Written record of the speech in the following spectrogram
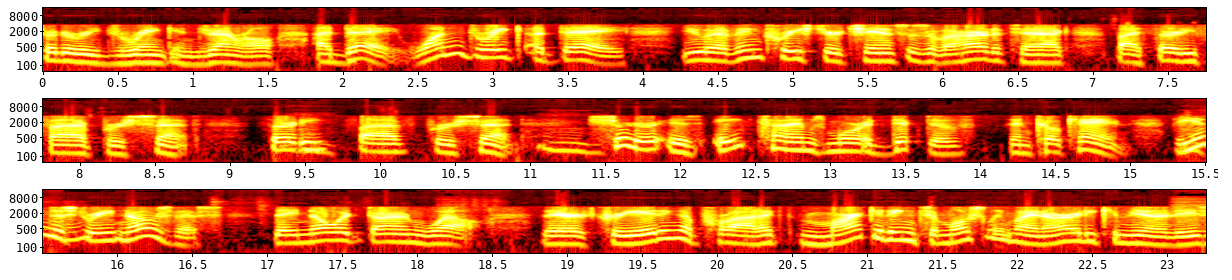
sugary drink in general a day, one drink a day, you have increased your chances of a heart attack by 35%. 35%. mm Sugar is eight times more addictive than cocaine. The mm-hmm. industry knows this. They know it darn well. They're creating a product, marketing to mostly minority communities,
